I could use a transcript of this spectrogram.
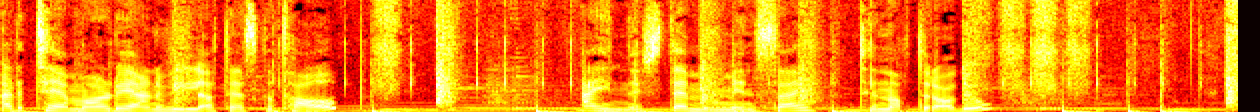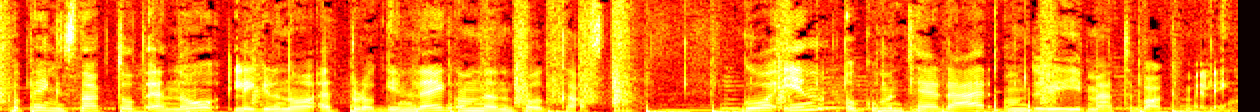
Er det temaer du gjerne vil at jeg skal ta opp? Egner stemmen min seg til nattradio? På pengesnakk.no ligger det nå et blogginnlegg om denne podkasten. Gå inn og kommenter der om du vil gi meg tilbakemelding.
